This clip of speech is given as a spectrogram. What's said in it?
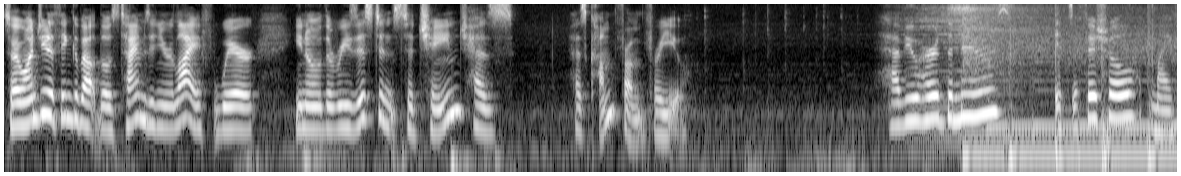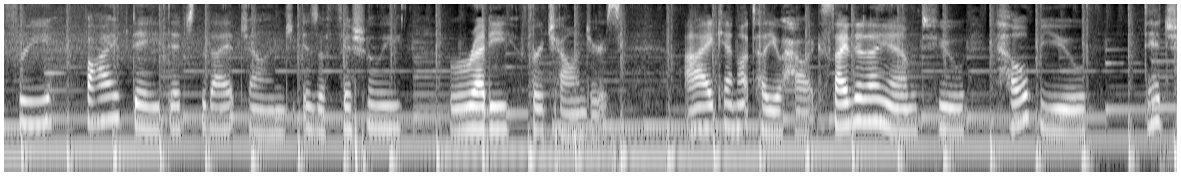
So I want you to think about those times in your life where, you know, the resistance to change has has come from for you. Have you heard the news? It's official. My free 5-day ditch the diet challenge is officially ready for challengers. I cannot tell you how excited I am to help you ditch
